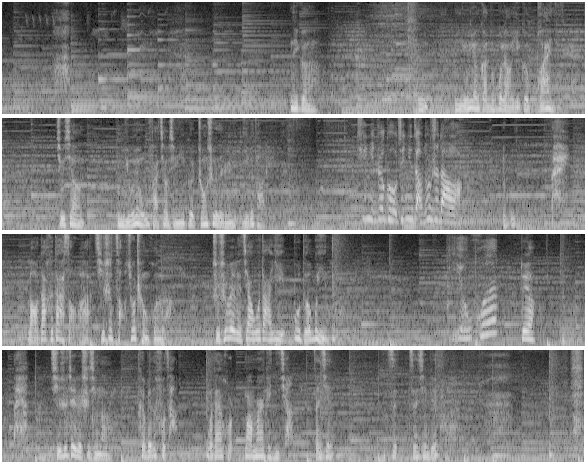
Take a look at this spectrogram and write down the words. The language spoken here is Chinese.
那个，你你永远感动不了一个不爱你的人，就像你永远无法叫醒一个装睡的人一个道理。听你这口气，你早就知道了。不，哎，老大和大嫂啊，其实早就成婚了，只是为了家国大义，不得不隐婚。隐婚？对啊。哎呀，其实这个事情呢，特别的复杂，我待会儿慢慢给你讲。咱先，咱咱先别哭了。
